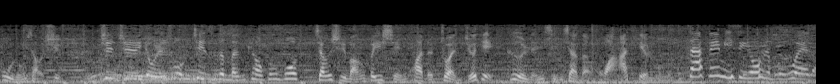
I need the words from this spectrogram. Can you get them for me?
不容小视。甚至有人说，这次的门票风波将是王菲神话的转折点，个人形象的滑铁卢。在菲迷心中是不会的，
